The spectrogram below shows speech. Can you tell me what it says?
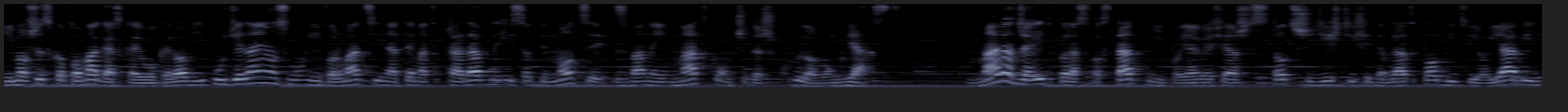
Mimo wszystko pomaga Skywalkerowi, udzielając mu informacji na temat pradawnej istoty mocy, zwanej Matką czy też Królową Gwiazd. Mara Jade po raz ostatni pojawia się aż 137 lat po bitwie o Yavin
